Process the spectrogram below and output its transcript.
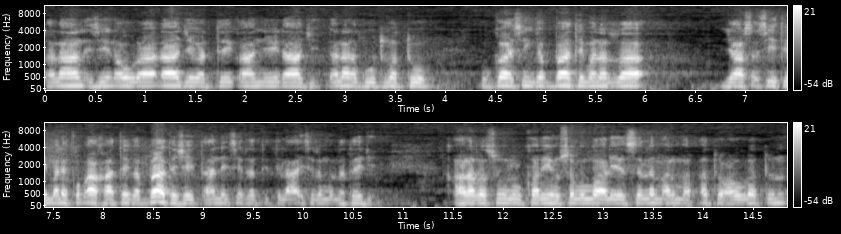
دلان ازين أورا دا جغت قاني دا جي. دلان غوتمتو وقاسين غبات منرا. جارس سيتي ملك با خات غبات شيطان سرت تلا إسر ملتج قال الرسول الكريم صلى الله عليه وسلم المرأة عورة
